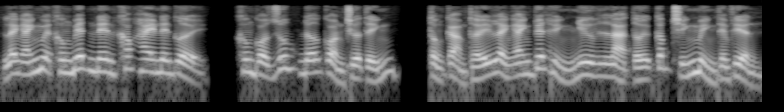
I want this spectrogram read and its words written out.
Lệnh ánh nguyệt không biết nên khóc hay nên cười, không có giúp đỡ còn chưa tính, tổng cảm thấy lệnh anh tuyết hình như là tới cấp chính mình thêm phiền.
